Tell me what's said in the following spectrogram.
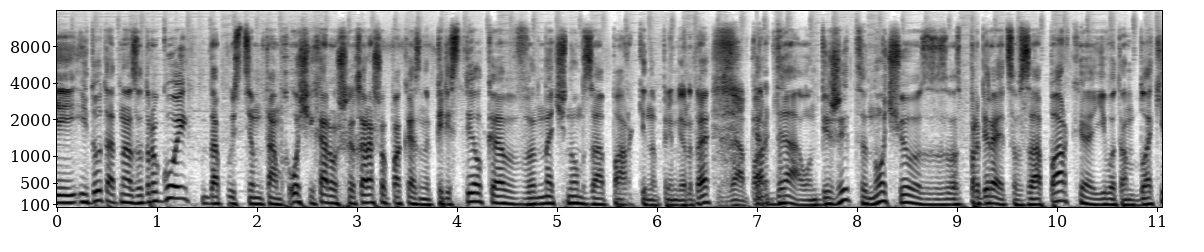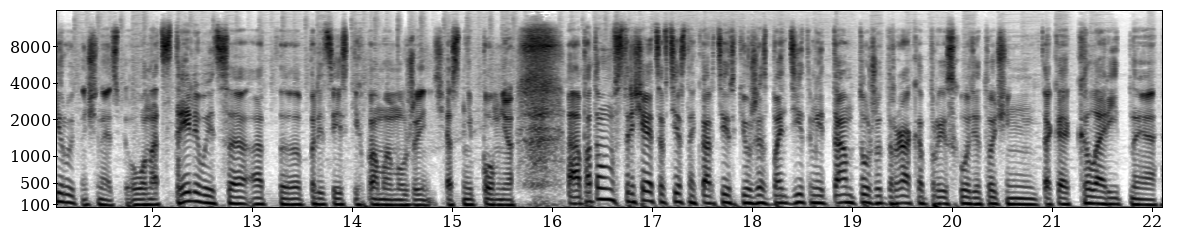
И идут одна за другой. Допустим, там очень хорошая, хорошо показана перестрелка в ночном зоопарке, например, да? Зоопарк? Да, он бежит ночью, пробирается в зоопарк, его там блокируют, начинается, он отстреливается от э, полицейских, по-моему, уже сейчас не помню. А потом встречается в тесной квартирке уже с бандитами, там тоже драка происходит, очень такая колоритная.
